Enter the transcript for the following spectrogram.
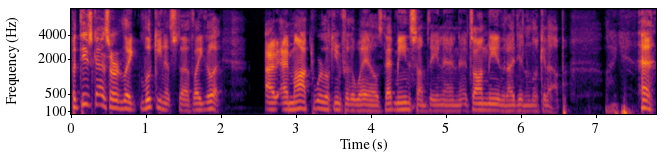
But these guys are like looking at stuff like, look, I, I mocked, we're looking for the whales. That means something, and it's on me that I didn't look it up. Like,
